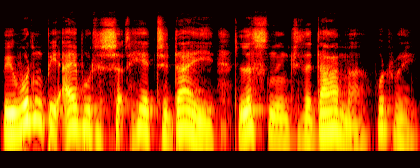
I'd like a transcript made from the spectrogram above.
we wouldn't be able to sit here today listening to the Dharma, would we?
